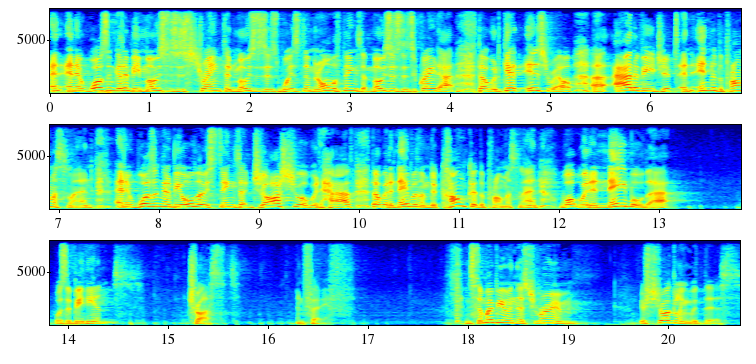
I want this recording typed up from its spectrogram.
And, and it wasn't going to be Moses' strength and Moses' wisdom and all the things that Moses is great at that would get Israel uh, out of Egypt and into the promised land. And it wasn't going to be all those things that Joshua would have that would enable them to conquer the promised land. What would enable that was obedience, trust, and faith. And some of you in this room, you're struggling with this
